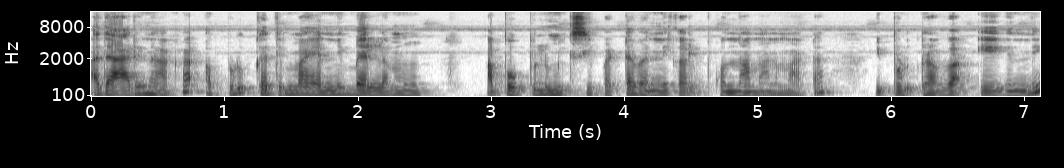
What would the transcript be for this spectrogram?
అది ఆరినాక అప్పుడు కతిమ్మాయన్ని బెల్లము ఆ పప్పులు మిక్సీ పట్టి అవన్నీ కలుపుకుందాం అనమాట ఇప్పుడు రవ్వ ఏగింది.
